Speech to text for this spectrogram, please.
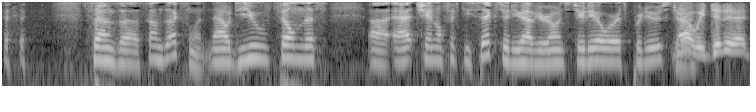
sounds uh, sounds excellent. Now, do you film this uh, at Channel 56, or do you have your own studio where it's produced? Or? No, we did it at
